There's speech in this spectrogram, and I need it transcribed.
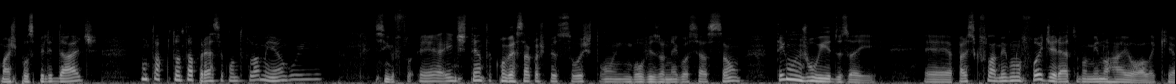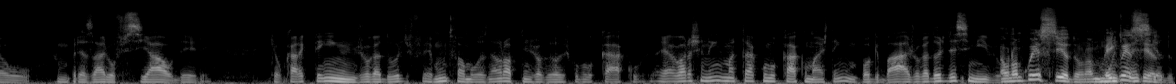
mais possibilidades. Não está com tanta pressa quanto o Flamengo e Sim, o Fla- é, a gente tenta conversar com as pessoas que estão envolvidas na negociação. Tem uns ruídos aí. É, parece que o Flamengo não foi direto no Mino Raiola, que é o empresário oficial dele. Que é um cara que tem jogadores, é muito famoso na Europa, tem jogadores como Lukaku. É, agora acho que nem tá com Lukaku mais, tem Pogba, jogadores desse nível É um nome conhecido, um nome bem muito conhecido.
